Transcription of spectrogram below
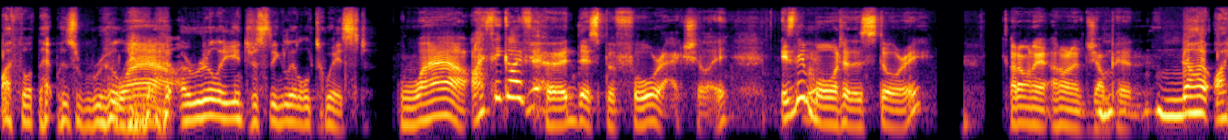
I thought that was really wow. a really interesting little twist. Wow, I think I've yeah. heard this before. Actually, is there more to this story? I don't want to. I don't want to jump in. No, I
